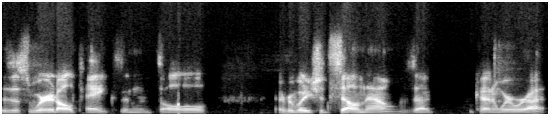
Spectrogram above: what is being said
Is this where it all tanks and it's all everybody should sell now? Is that kind of where we're at?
